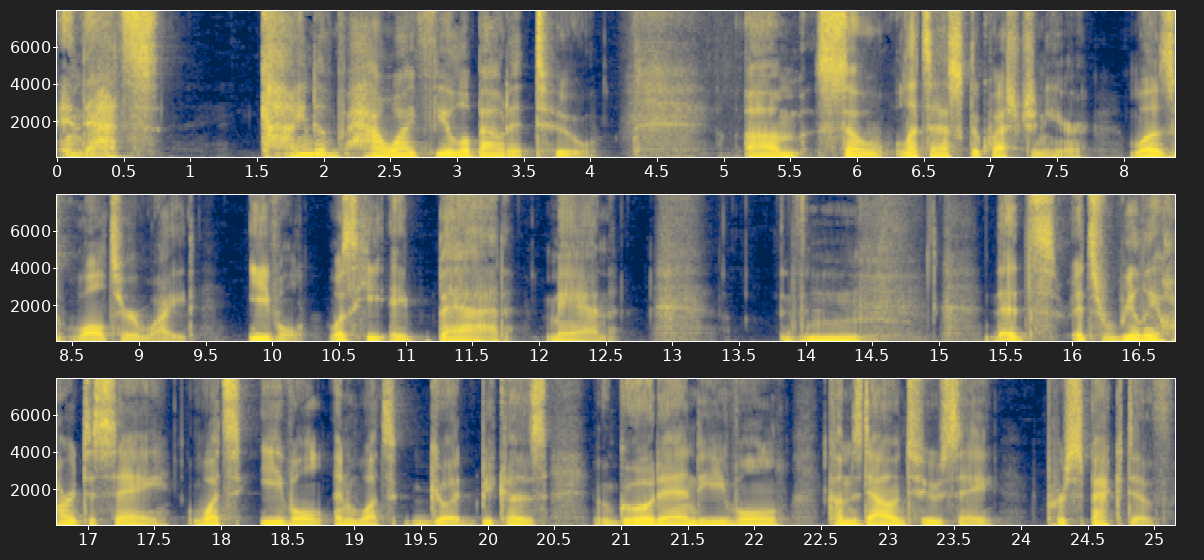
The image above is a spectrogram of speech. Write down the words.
And that's kind of how I feel about it too. Um, so let's ask the question here Was Walter White evil? Was he a bad man? It's, it's really hard to say what's evil and what's good because good and evil comes down to, say, perspective.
